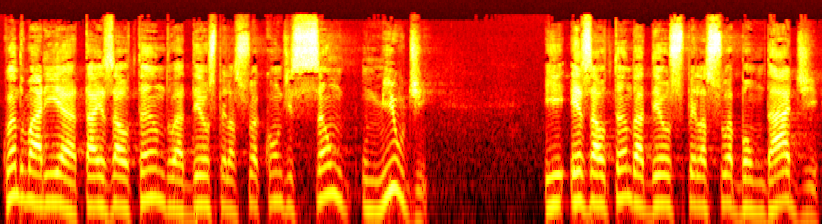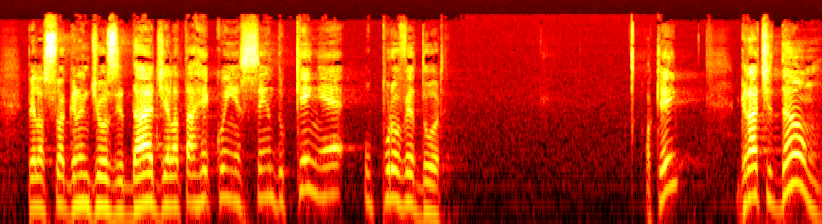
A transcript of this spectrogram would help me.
Quando Maria está exaltando a Deus pela sua condição humilde e exaltando a Deus pela sua bondade, pela sua grandiosidade, ela está reconhecendo quem é o provedor. Ok? Gratidão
